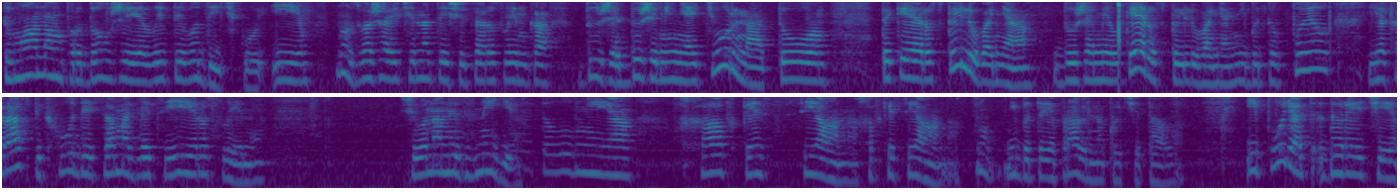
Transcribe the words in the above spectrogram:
туманом продовжує лити водичку. І ну, зважаючи на те, що ця рослинка дуже-дуже мініатюрна, то таке розпилювання, дуже мілке розпилювання, нібито пил, якраз підходить саме для цієї рослини, що вона не згниє. Толумнія хавкесіана, хавкесіана. Ну, нібито я правильно прочитала. І поряд, до речі,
